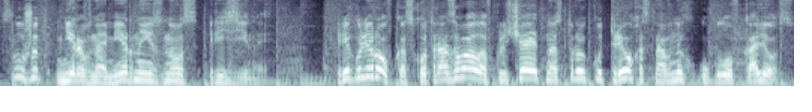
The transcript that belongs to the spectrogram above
служит неравномерный износ резины. Регулировка сход-развала включает настройку трех основных углов колес,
